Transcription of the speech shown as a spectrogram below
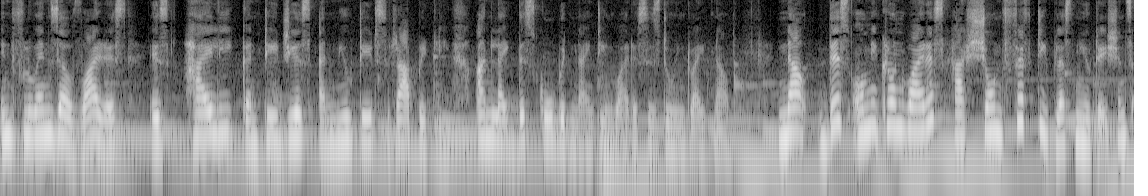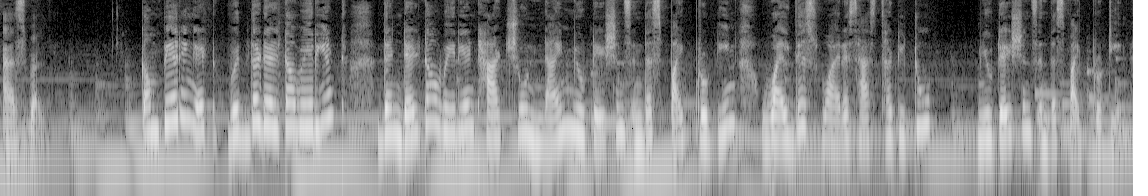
influenza virus is highly contagious and mutates rapidly, unlike this COVID 19 virus is doing right now. Now, this Omicron virus has shown 50 plus mutations as well. Comparing it with the Delta variant, then Delta variant had shown 9 mutations in the spike protein, while this virus has 32 mutations in the spike protein.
